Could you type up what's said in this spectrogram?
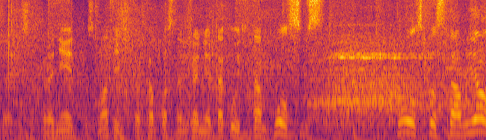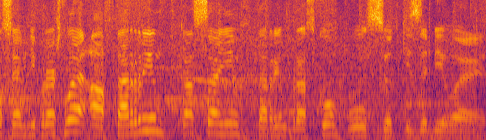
Шайбу сохраняет. Посмотрите, как опасно движение атакует. Там полз, полз поставлял, шайба не прошла. А вторым касанием, вторым броском полз все-таки забивает.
